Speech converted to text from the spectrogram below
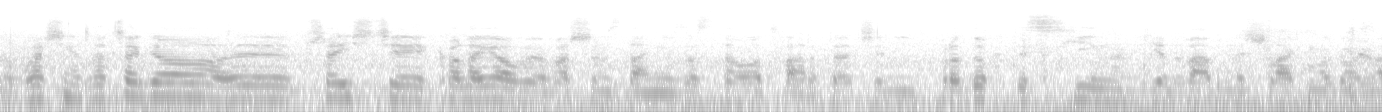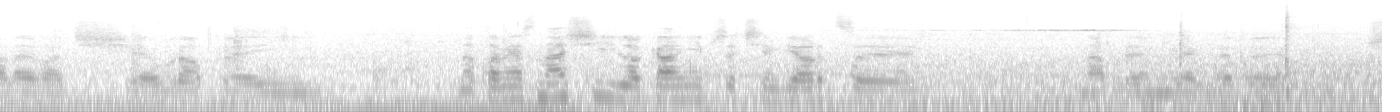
No właśnie, dlaczego y, przejście kolejowe waszym zdaniem zostało otwarte? Czyli produkty z Chin, jedwabny szlak mogą zalewać Europy i natomiast nasi lokalni przedsiębiorcy na tym jak gdyby już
